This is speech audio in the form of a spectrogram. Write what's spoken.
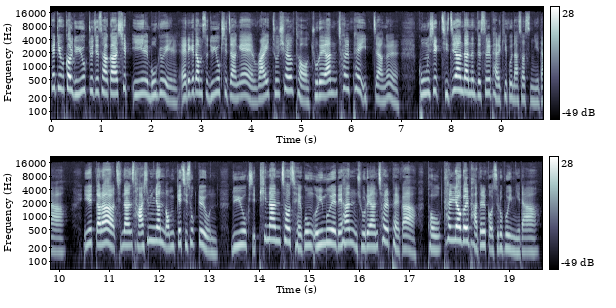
캐시 호컬 뉴욕 주지사가 12일 목요일 에릭 애덤스 뉴욕시장에 Right to Shelter 조례안 철폐 입장을 공식 지지한다는 뜻을 밝히고 나섰습니다. 이에 따라 지난 40년 넘게 지속되어 온 뉴욕시 피난처 제공 의무에 대한 조례안 철폐가 더욱 탄력을 받을 것으로 보입니다.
